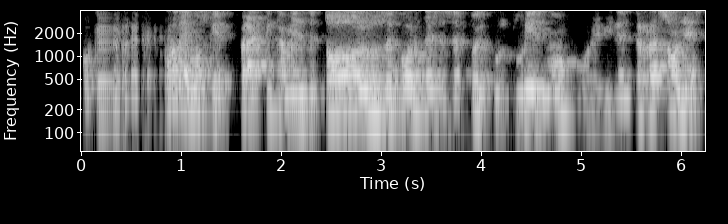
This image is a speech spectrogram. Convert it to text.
Porque recordemos que prácticamente todos los deportes, excepto el culturismo, por evidentes razones,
